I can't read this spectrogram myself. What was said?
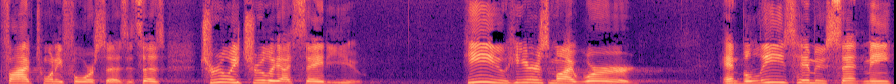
5:24 says. It says, "Truly, truly I say to you, he who hears my word and believes him who sent me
